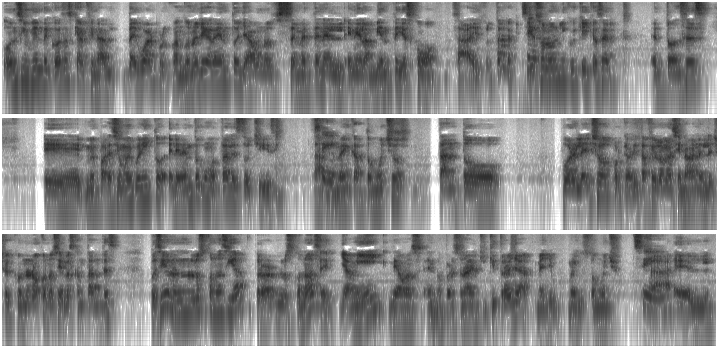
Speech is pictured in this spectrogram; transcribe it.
un sinfín de cosas que al final da igual, porque cuando uno llega adentro ya uno se mete en el, en el ambiente y es como, o sea, disfrutar. Y eso es lo único que hay que hacer. Entonces, eh, me pareció muy bonito. El evento como tal estuvo chidísimo. A mí me encantó mucho, tanto por el hecho, porque ahorita Fio lo mencionaba, en el hecho de que uno no conocía a los cantantes, pues sí, uno no los conocía, pero ahora los conoce. Y a mí, digamos, en lo personal, Kiki Troya me, me gustó mucho. Sí. O sea, él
